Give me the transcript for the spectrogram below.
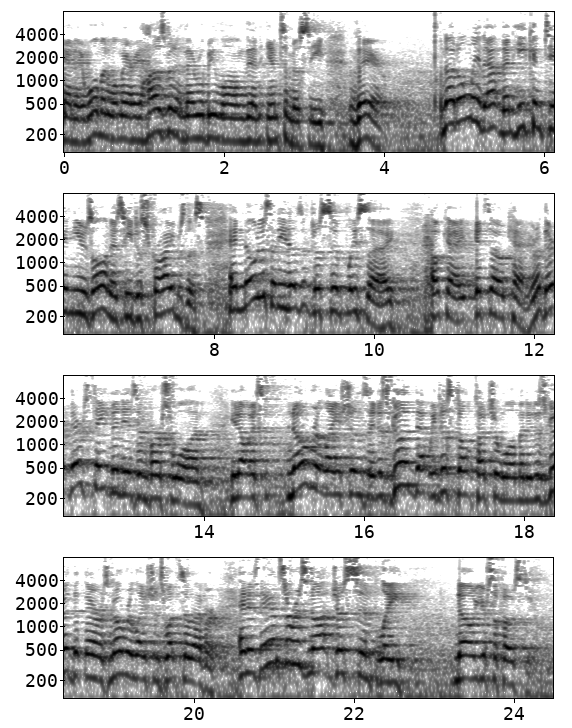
and a woman will marry a husband, and there will be long then intimacy there. Not only that, then he continues on as he describes this. And notice that he doesn't just simply say, okay, it's okay. Their, their statement is in verse 1, you know, it's no relations. It is good that we just don't touch a woman. It is good that there is no relations whatsoever. And his answer is not just simply, no, you're supposed to.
